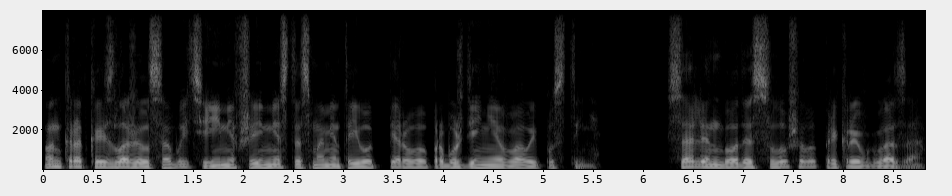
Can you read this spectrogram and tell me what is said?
Он кратко изложил события, имевшие место с момента его первого пробуждения в Валой пустыне. Сален Боде слушала, прикрыв глаза,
